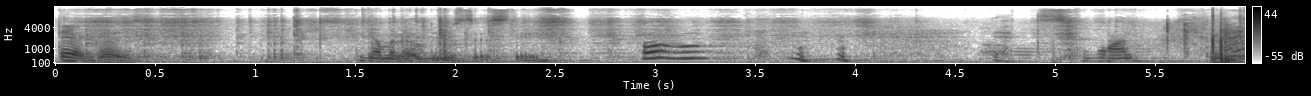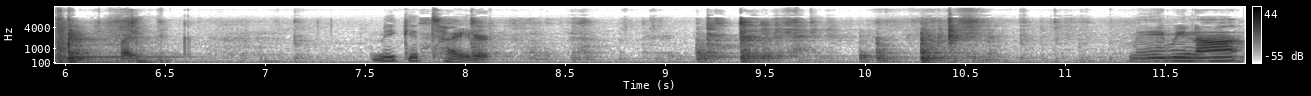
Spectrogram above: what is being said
There it goes. I think I'm going to lose this thing. Oh. it's one. Like, make it tighter. Maybe not.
